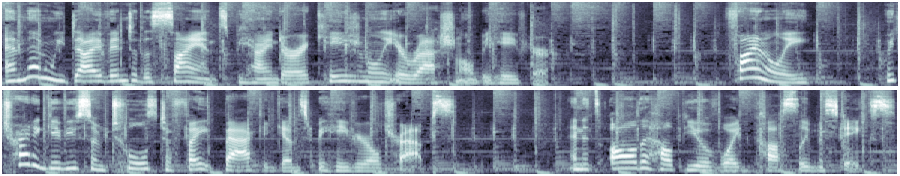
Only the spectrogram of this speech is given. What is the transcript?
and then we dive into the science behind our occasionally irrational behavior. Finally, we try to give you some tools to fight back against behavioral traps and it's all to help you avoid costly mistakes.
